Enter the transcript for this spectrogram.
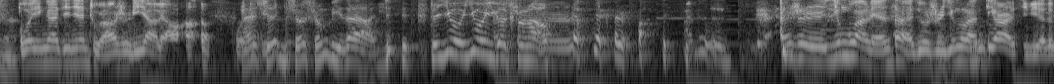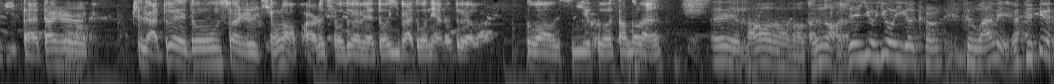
嗯不过应该今天主要是李亚聊哈。我哎，什什什么比赛啊？这这又又一个坑啊！它是英冠联赛，就是英格兰第二级别的比赛，但是这俩队都算是挺老牌的球队了，都一百多年的队了，斯旺西和桑德兰。哎，好好好好，很好，这又又一个坑，很完美。这个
